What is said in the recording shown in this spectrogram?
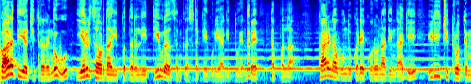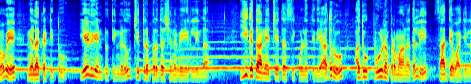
ಭಾರತೀಯ ಚಿತ್ರರಂಗವು ಎರಡ್ ಸಾವಿರದ ಇಪ್ಪತ್ತರಲ್ಲಿ ತೀವ್ರ ಸಂಕಷ್ಟಕ್ಕೆ ಗುರಿಯಾಗಿತ್ತು ಎಂದರೆ ತಪ್ಪಲ್ಲ. ಕಾರಣ ಒಂದು ಕಡೆ ಕೊರೋನಾದಿಂದಾಗಿ ಇಡೀ ಚಿತ್ರೋದ್ಯಮವೇ ನೆಲಕಟ್ಟಿತ್ತು. ಏಳು ಎಂಟು ತಿಂಗಳು ಚಿತ್ರ ಪ್ರದರ್ಶನವೇ ಇರಲಿಲ್ಲ. ಈಗ ತಾನೇ ಚೇತರಿಸಿಕೊಳ್ಳುತ್ತಿದೆಯಾದರೂ ಅದು ಪೂರ್ಣ ಪ್ರಮಾಣದಲ್ಲಿ ಸಾಧ್ಯವಾಗಿಲ್ಲ.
